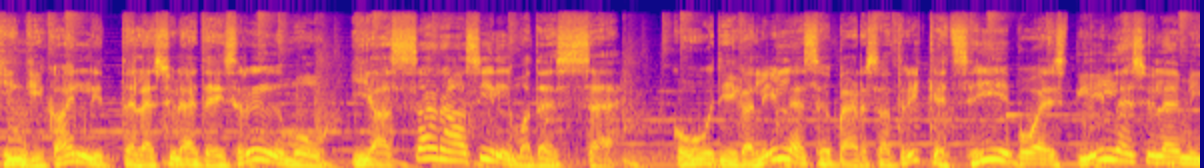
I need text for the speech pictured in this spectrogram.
kingi kallitele sületäis rõõmu ja sära silmadesse koodiga lillesõber saad Rikets e-poest lillesülemi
